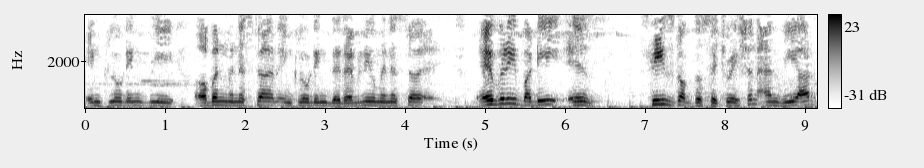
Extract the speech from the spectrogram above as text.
including the urban minister, including the revenue minister, everybody is seized of the situation and we are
